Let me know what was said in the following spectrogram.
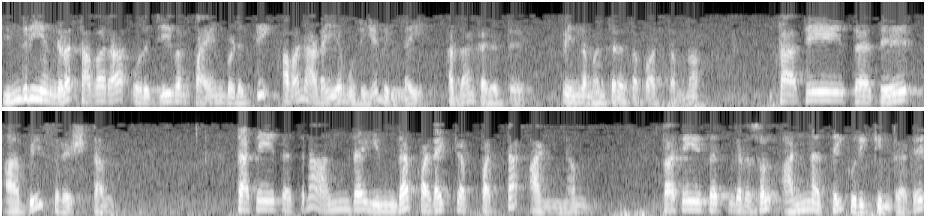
இந்திரியங்களை தவறா ஒரு ஜீவன் பயன்படுத்தி அவன் அடைய முடியவில்லை. அதான் கருத்து. இப்ப இந்த மந்திரத்தை பார்த்தோம்னா ததே தது அபிசிருஷ்டம். ததே தத்னா அந்த இந்த படைக்கப்பட்ட அன்னம். ததே தத்ங்கிற சொல் அன்னத்தை குறிக்கின்றது.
